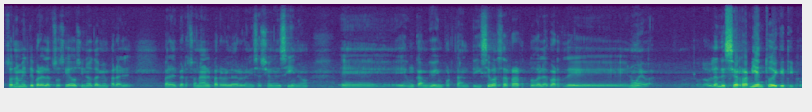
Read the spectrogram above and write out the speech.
solamente para el asociado, sino también para el, para el personal, para la organización en sí. ¿no? es un cambio importante y se va a cerrar toda la parte nueva. Cuando hablan de cerramiento, ¿de qué tipo?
